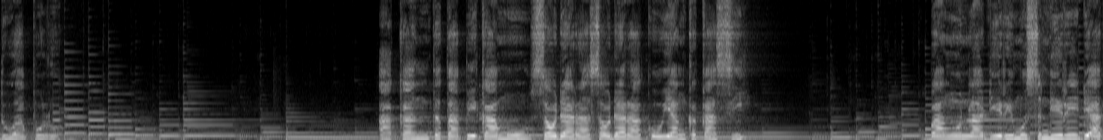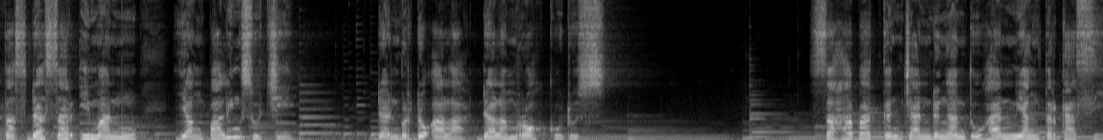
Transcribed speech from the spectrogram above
20. Akan tetapi kamu, saudara-saudaraku yang kekasih, bangunlah dirimu sendiri di atas dasar imanmu yang paling suci, dan berdoalah dalam Roh Kudus. Sahabat kencan dengan Tuhan yang terkasih,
